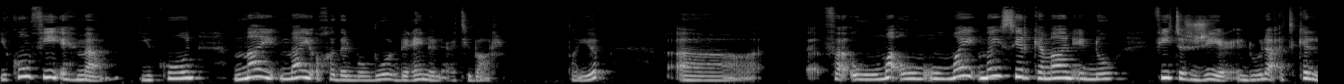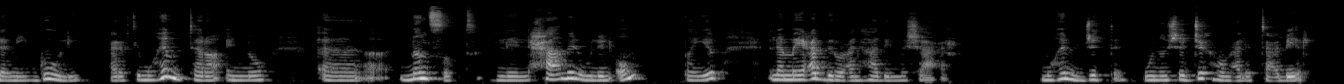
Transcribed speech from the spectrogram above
يكون في إهمال. يكون ما ي... ما يأخذ الموضوع بعين الاعتبار. طيب آه ف... وما وما ما يصير كمان إنه في تشجيع إنه لا اتكلمي قولي. عرفتي؟ مهم ترى إنه آه ننصت للحامل وللأم. طيب؟ لما يعبروا عن هذه المشاعر. مهم جدا وإنه نشجعهم على التعبير.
